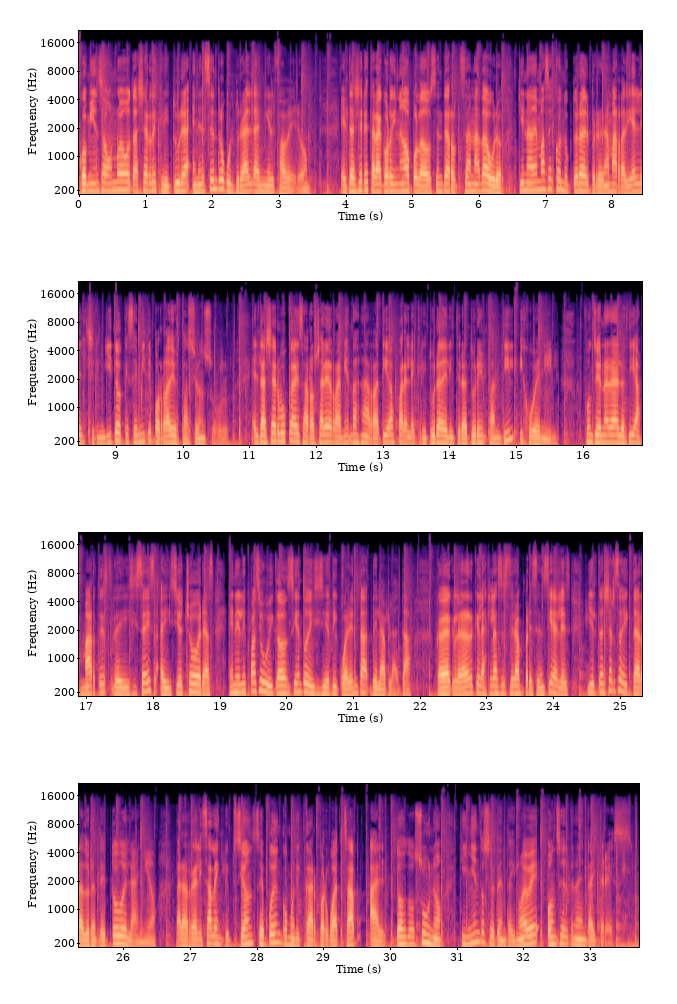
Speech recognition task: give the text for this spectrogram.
Comienza un nuevo taller de escritura en el Centro Cultural Daniel Favero. El taller estará coordinado por la docente Roxana Dauro, quien además es conductora del programa radial El Chiringuito que se emite por Radio Estación Sur. El taller busca desarrollar herramientas narrativas para la escritura de literatura infantil y juvenil. Funcionará los días martes de 16 a 18 horas en el espacio ubicado en 117 y 40 de La Plata. Cabe aclarar que las clases serán presenciales y el taller se dictará durante todo el año. Para realizar la inscripción se pueden comunicar por WhatsApp al 221 579 1133.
